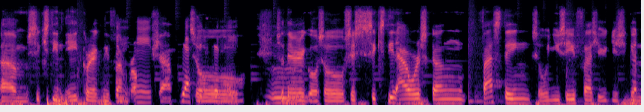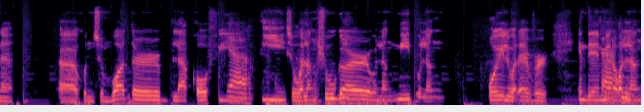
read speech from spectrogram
um 16-8 correct me if I'm wrong 16-8. Sham. Yes, so 16-8. so Mm. there you go. So, so 16 hours kang fasting. So when you say fast, you're just gonna uh, consume water, black coffee, Yeah. tea. So walang sugar, walang meat, walang oil, whatever. And then meron ka lang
